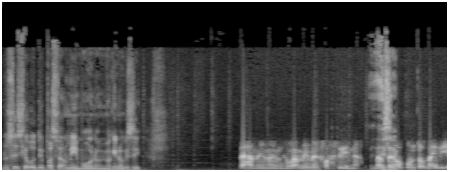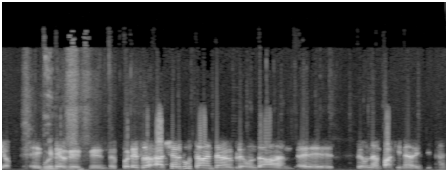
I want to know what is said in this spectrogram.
No sé si a vos te pasa lo mismo, bueno, me imagino que sí. A mí, me, a mí me fascina, no tengo punto medio. Eh, creo que, por eso, ayer justamente me preguntaban eh, de una página digital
